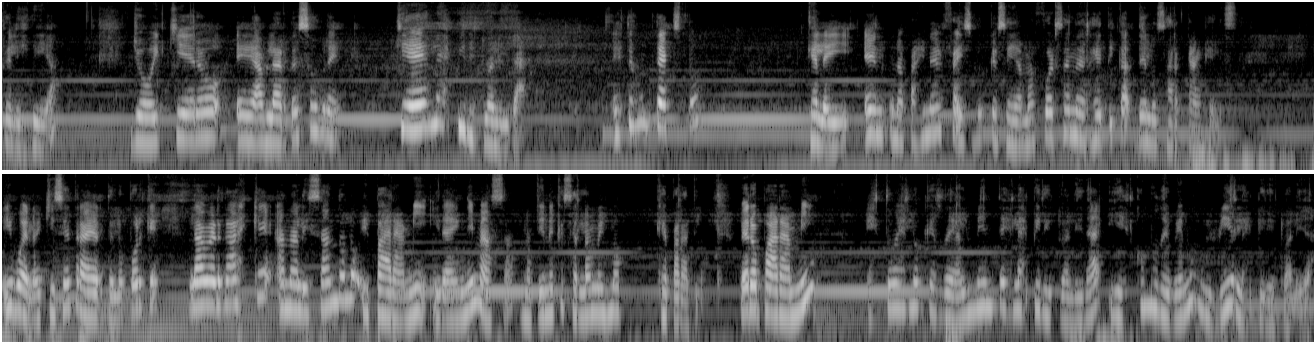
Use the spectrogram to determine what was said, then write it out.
feliz día. Yo hoy quiero eh, hablarte sobre qué es la espiritualidad. Este es un texto que leí en una página de Facebook que se llama Fuerza Energética de los Arcángeles. Y bueno, quise traértelo porque la verdad es que analizándolo, y para mí, Irene Massa, no tiene que ser lo mismo que para ti, pero para mí esto es lo que realmente es la espiritualidad y es como debemos vivir la espiritualidad.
